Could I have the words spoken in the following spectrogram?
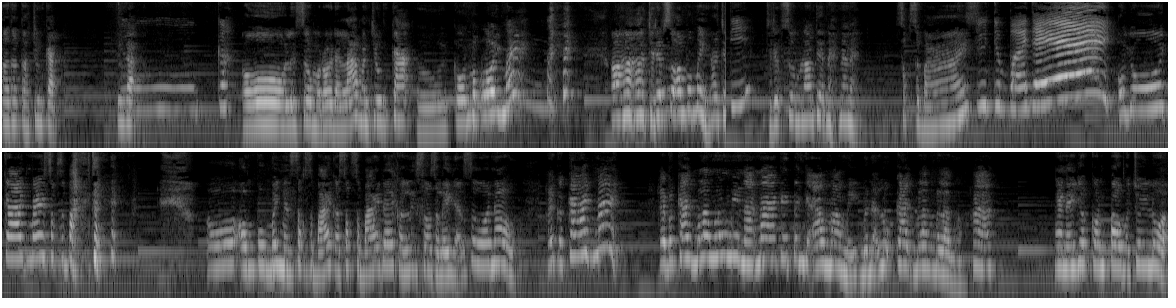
តើតើជូនកាក់ជូនកាក់ អូលឺសូម100ដុល្លារមិនជូនកាក់អើយកូនមកលុយម៉េះអើហ่าជ្រាបសួរអំពុំមីងហើយជ្រាបសួរម្ដងទៀតនេះនេះសុខសប្បាយសុខសប្បាយទេអូយអូយកាចម៉ែសុខសប្បាយទេអូអ៊ំពុំមិញមិនសុខសប្បាយក៏សុខសប្បាយដែរក៏លឺសូរសលេងអ្នកសួរនៅហើយក៏កាចម៉ែហើយបើកាចម្លឹងម្លឹងមានអ្នកណាគេទិញកៅអៅម៉ាមីបើអ្នកលក់កាចម្លឹងម្លឹងហាថ្ងៃនេះយកកូនបើមកជួយលក់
